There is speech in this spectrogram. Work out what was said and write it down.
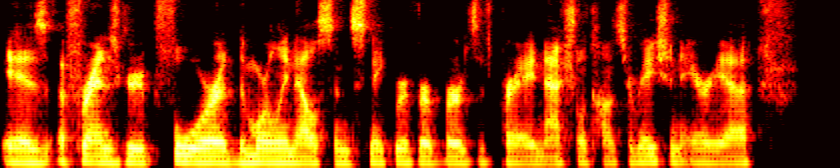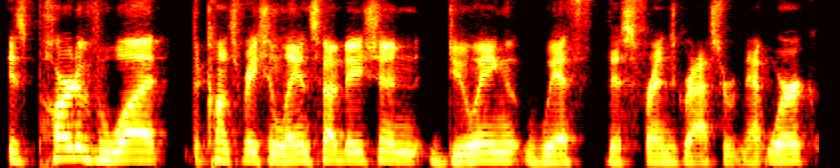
is a friends group for the Morley Nelson Snake River Birds of Prey National Conservation Area. Is part of what the Conservation Lands Foundation doing with this Friends Grassroots Network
